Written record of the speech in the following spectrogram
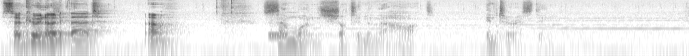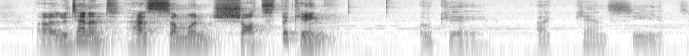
So Cuno did that. Oh. Someone shot him in the heart. Interesting. Uh, Lieutenant, has someone shot the king? Okay, I can't see it,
